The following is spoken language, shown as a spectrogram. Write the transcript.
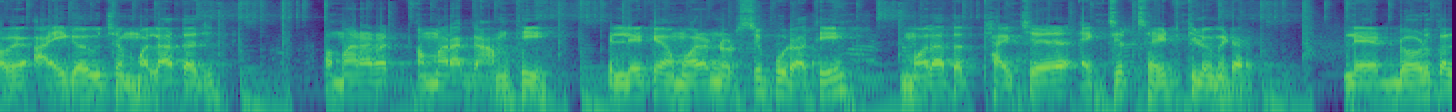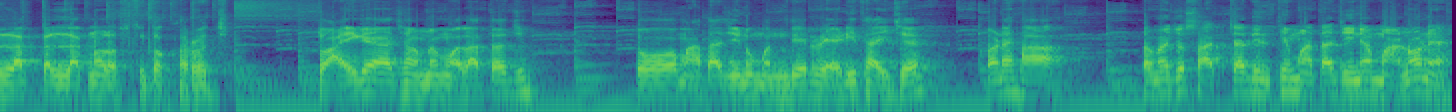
હવે આવી ગયું છે મલાત જ. અમારા અમારા ગામથી એટલે કે અમારા નરસિંહપુરાથી મલાત જ થાય છે એક્ઝેક્ટ સાઠ કિલોમીટર. એટલે દોઢ કલાક કલાકનો રસ્તો તો ખરો જ. તો આવી ગયા છે અમે મલાત જ. તો માતાજીનું મંદિર રેડી થાય છે. અને હા, તમે જો સાચા દિલથી માતાજીને માનો ને,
